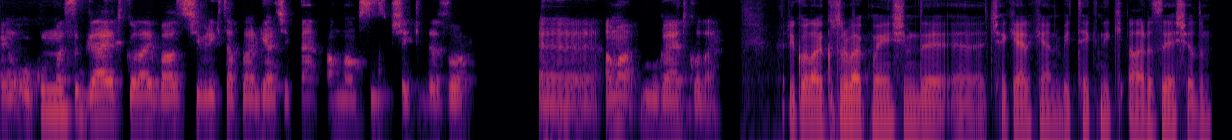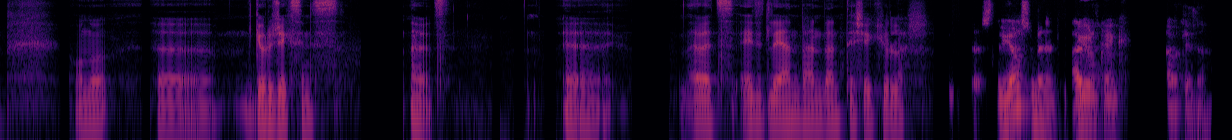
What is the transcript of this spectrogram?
Yani okunması gayet kolay. Bazı çeviri kitaplar gerçekten anlamsız bir şekilde zor. Ee, ama bu gayet kolay. Rikolar kusura bakmayın şimdi e, çekerken bir teknik arıza yaşadım. Onu e, göreceksiniz. Evet. E, evet editleyen benden teşekkürler. Duyuyor musun beni? Duyuyorum kanka. Okey tamam.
